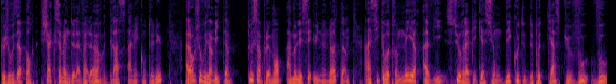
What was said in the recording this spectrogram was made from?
que je vous apporte chaque semaine de la valeur grâce à mes contenus, alors je vous invite tout simplement à me laisser une note ainsi que votre meilleur avis sur l'application d'écoute de podcast que vous, vous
